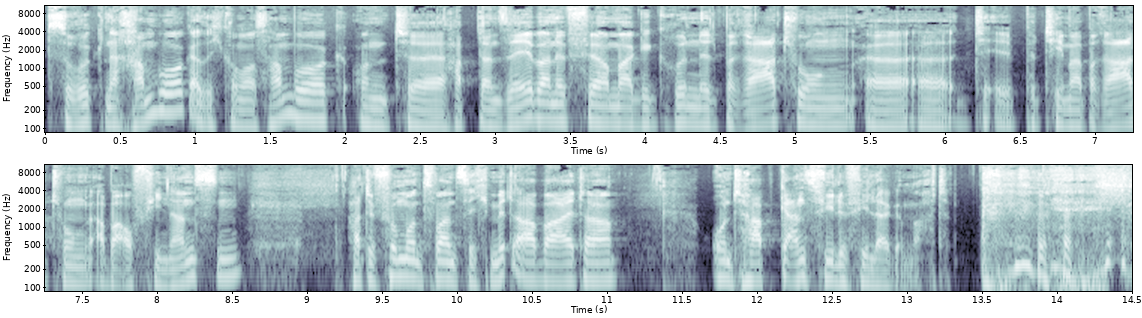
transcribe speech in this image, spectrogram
zurück nach Hamburg, also ich komme aus Hamburg und äh, habe dann selber eine Firma gegründet, Beratung, äh, äh Thema Beratung, aber auch Finanzen. Hatte 25 Mitarbeiter und habe ganz viele Fehler gemacht.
